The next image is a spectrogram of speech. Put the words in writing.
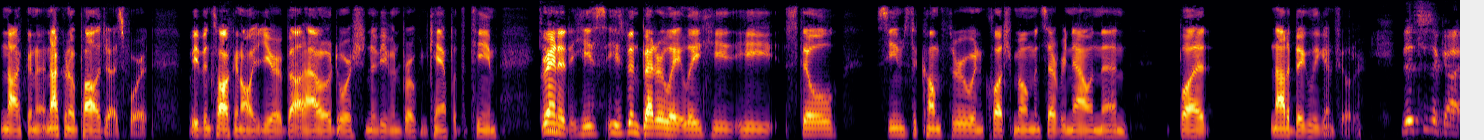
not gonna not gonna apologize for it. We've been talking all year about how Odor shouldn't have even broken camp with the team. Granted, he's he's been better lately. He he still seems to come through in clutch moments every now and then, but not a big league infielder. This is a guy.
